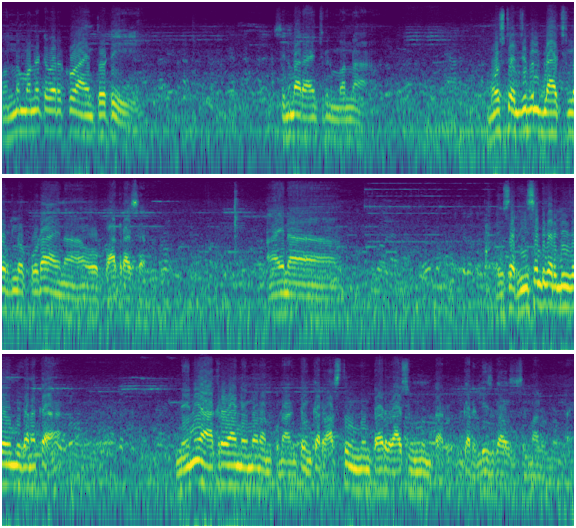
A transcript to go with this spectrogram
మొన్న మొన్నటి వరకు ఆయనతోటి సినిమా రాయించుకుని మొన్న మోస్ట్ ఎలిజిబుల్ బ్యాచులర్లో కూడా ఆయన ఓ పాట రాశారు. ఆయన బహుశా రీసెంట్గా రిలీజ్ అయింది కనుక నేనే ఆఖరివాడిని ఏమో అని అనుకున్నాను అంటే ఇంకా రాస్తూ ఉండుంటారు రాసి ఉండుంటారు. ఇంకా రిలీజ్ కావాల్సిన సినిమాలు ఉండుంటాయి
